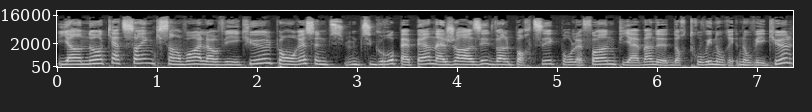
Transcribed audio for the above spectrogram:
Il y en a 4-5 qui s'en vont à leur véhicule, puis on reste un petit, groupe à peine à jaser devant le portique pour le fun, puis avant de, retrouver nos, nos véhicules.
